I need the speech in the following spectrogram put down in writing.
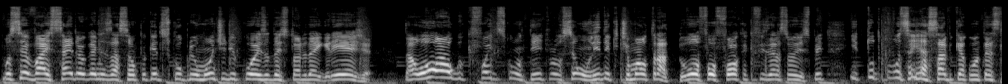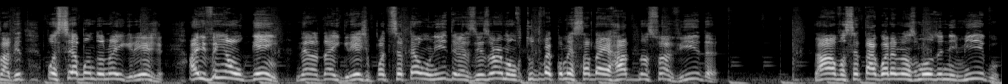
Você vai sair da organização porque descobriu um monte de coisa da história da igreja, tá? ou algo que foi descontente para você, um líder que te maltratou, fofoca que fizeram a seu respeito, e tudo que você já sabe que acontece lá dentro, você abandonou a igreja. Aí vem alguém né, da igreja, pode ser até um líder, às vezes, ó oh, irmão, tudo vai começar a dar errado na sua vida. Tá? Você está agora nas mãos do inimigo.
